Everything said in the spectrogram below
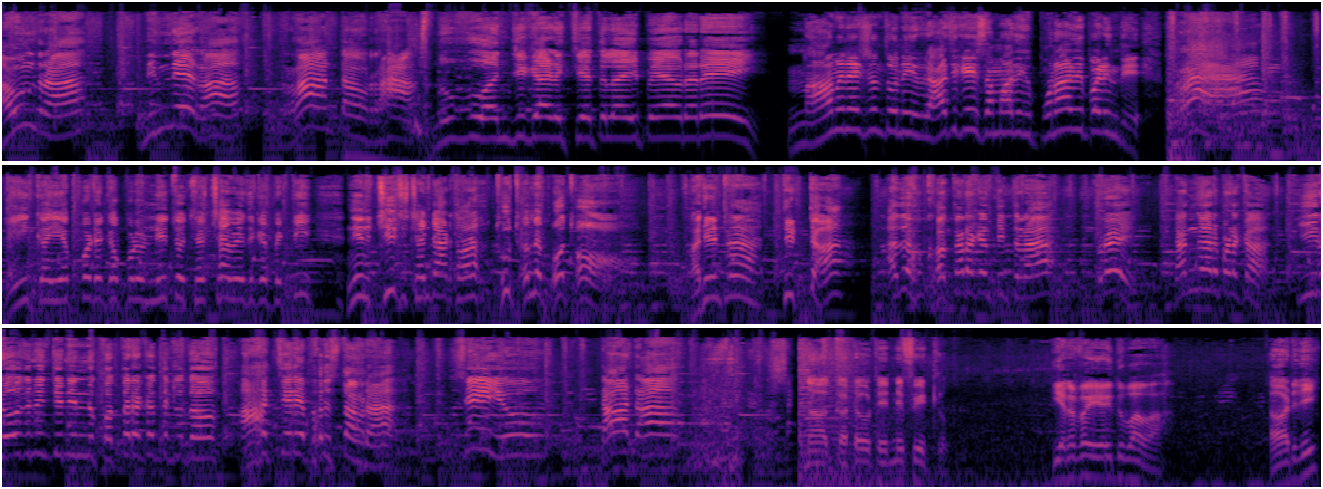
అవునరా. నిన్నే రా. రా అంటావు రా నువ్వు అంజిగాడి చేతిలో అయిపోయావు రే నామినేషన్తో నీ రాజకీయ సమాధికి పునాది పడింది. రా. ఇంకా ఎప్పటికప్పుడు నీతో చర్చా వేదిక పెట్టి నేను చీచి చెండాడుతావా తూతమే పోతా. అదేంట్రా? తిట్టా? అదో కొత్త రకం తిట్టురా. రే కంగారు పడక. ఈ రోజు నుంచి నిన్ను కొత్త రకం తిట్లతో ఆశ్చర్యపరుస్తాం రా యూ టాటా నా కటౌట్ ఎన్ని ఫీట్లు? ఇరవై ఐదు బావా. ఆడిది?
